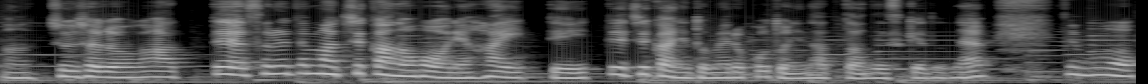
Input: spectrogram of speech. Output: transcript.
うん、駐車場があってそれでまあ地下の方に入っていって地下に止めることになったんですけどね。でも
